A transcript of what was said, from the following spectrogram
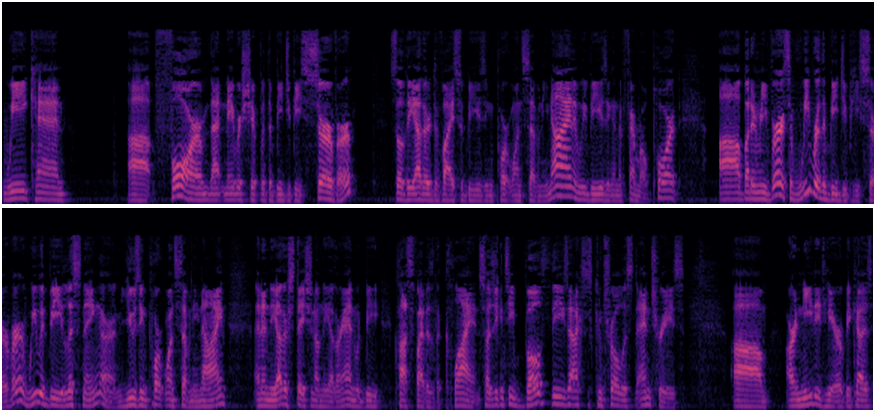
we can uh, form that neighborship with the BGP server. So the other device would be using port 179 and we'd be using an ephemeral port. Uh, but in reverse, if we were the BGP server, we would be listening or using port 179, and then the other station on the other end would be classified as the client. So as you can see, both these access control list entries um, are needed here because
